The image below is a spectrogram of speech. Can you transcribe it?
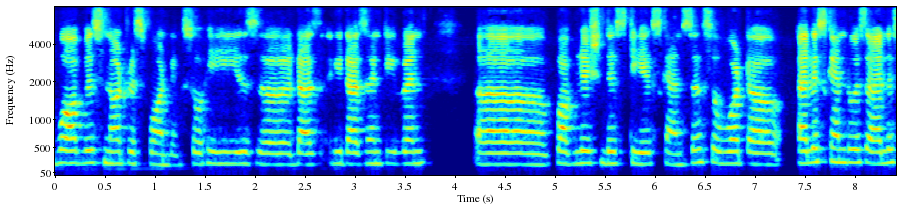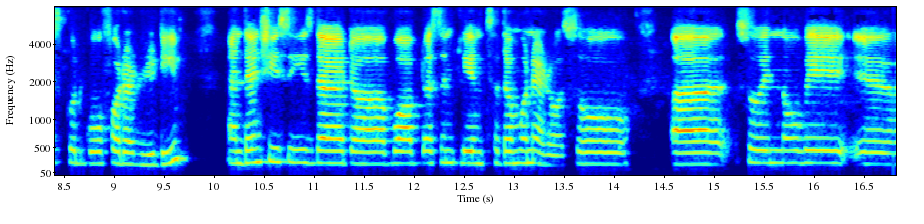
bob is not responding. So he is uh, does he doesn't even uh, publish this tx cancel. So what uh, alice can do is alice could go for a redeem. And then she sees that uh, bob doesn't claim the monero so so in no way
